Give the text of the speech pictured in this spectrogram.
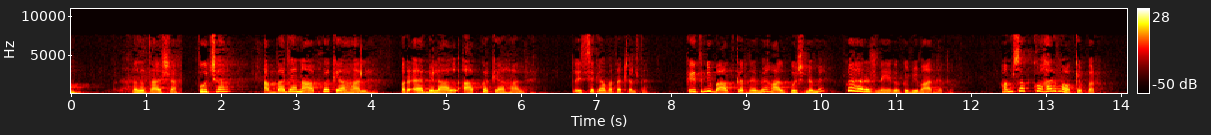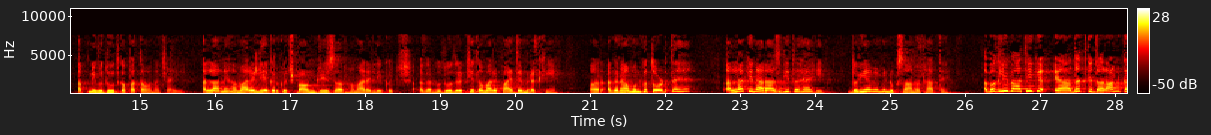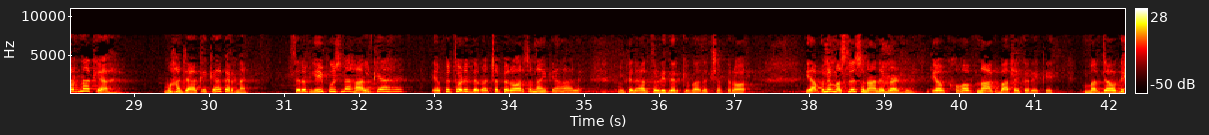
حضرت عائشہ۔ پوچھا، ابا جان، آپ کا کیا حال ہے؟ اور اے بلال، آپ کا کیا حال ہے؟ تو اس سے کیا پتا چلتا ہے کہ اتنی بات کرنے میں، حال پوچھنے میں کوئی حرج نہیں، اگر کوئی بیمار ہے تو۔ ہم سب کو ہر موقع پر اپنی حدود کا پتہ ہونا چاہیے۔ اللہ نے ہمارے لیے اگر کچھ باؤنڈریز اور ہمارے لیے کچھ اگر حدود رکھی تو ہمارے فائدے میں رکھی ہیں۔ اور اگر ہم ان کو توڑتے ہیں، اللہ کی ناراضگی تو ہے ہی۔ دنیا میں بھی نقصان اٹھاتے ہیں۔ اب اگلی بات یہ کہ عیادت کے دوران کرنا کیا ہے؟ وہاں جا کے کیا کرنا ہے؟ صرف یہی پوچھنا حال کیا ہے؟ یا پھر تھوڑی دیر اچھا پھر اور سنا کیا حال ہے؟ پھر ہر تھوڑی دیر کے بعد اچھا پھر اور۔ یا اپنے مسئلے سنانے بیٹھ جائیں، یا خوفناک باتیں کرے کہ مر جاؤ گے۔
